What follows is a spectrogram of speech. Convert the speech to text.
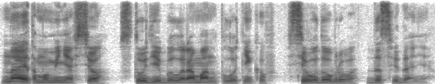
На этом у меня все. В студии был Роман Плотников. Всего доброго, до свидания.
